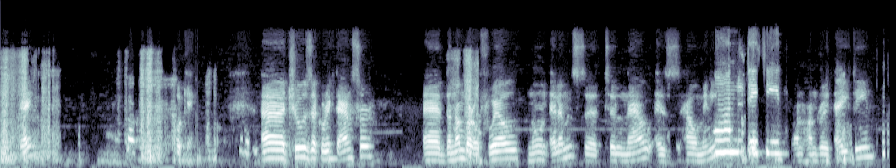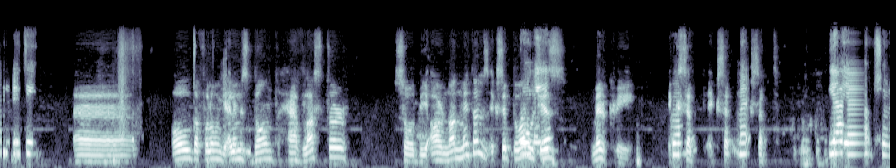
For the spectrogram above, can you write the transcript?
Okay? Okay. Uh, choose the correct answer. Uh, the number of well-known elements uh, till now is how many? 118. 118. 118. Uh, all the following elements don't have luster, so they are non-metals except one which is mercury. Except, except, except. Yeah, yeah, sure.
